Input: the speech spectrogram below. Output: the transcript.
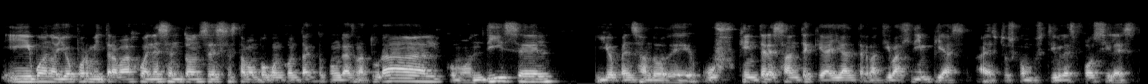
Y bueno, yo por mi trabajo en ese entonces estaba un poco en contacto con gas natural, como en diésel, y yo pensando de, uff, qué interesante que haya alternativas limpias a estos combustibles fósiles.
